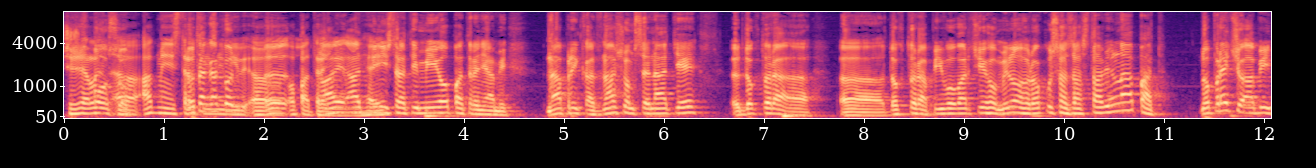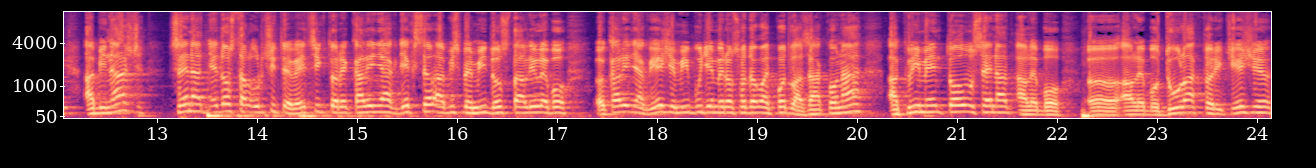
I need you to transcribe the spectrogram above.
Čiže len uh, administratívnymi no, ako, uh, opatreniami. Aj administratívnymi hej? opatreniami. Napríklad v našom senáte doktora, doktora Pivovarčieho minulého roku sa zastavil nápad. No prečo? Aby, aby náš Senát nedostal určité veci, ktoré Kaliňák nechcel, aby sme my dostali, lebo e, Kaliňák vie, že my budeme rozhodovať podľa zákona a Klimentov Senát alebo, uh, alebo Dula, ktorý tiež uh,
